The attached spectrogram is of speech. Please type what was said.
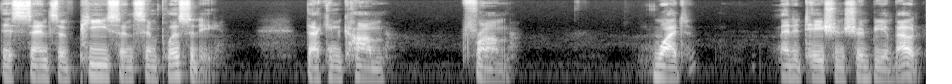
this sense of peace and simplicity that can come from what meditation should be about.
